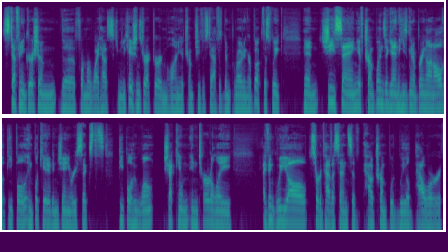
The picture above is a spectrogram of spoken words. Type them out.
Stephanie Grisham, the former White House communications director and Melania Trump chief of staff, has been promoting her book this week. And she's saying if Trump wins again, he's going to bring on all the people implicated in January 6th, people who won't check him internally. I think we all sort of have a sense of how Trump would wield power if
